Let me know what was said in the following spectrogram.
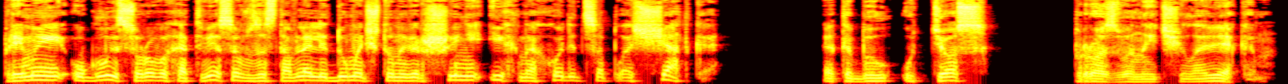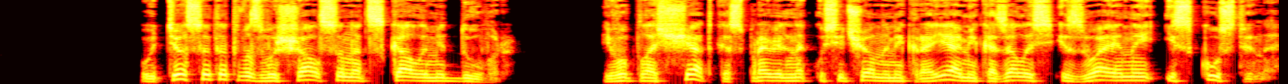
Прямые углы суровых отвесов заставляли думать, что на вершине их находится площадка. Это был утес, прозванный человеком. Утес этот возвышался над скалами Дувр. Его площадка с правильно усеченными краями казалась изваянной искусственно.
